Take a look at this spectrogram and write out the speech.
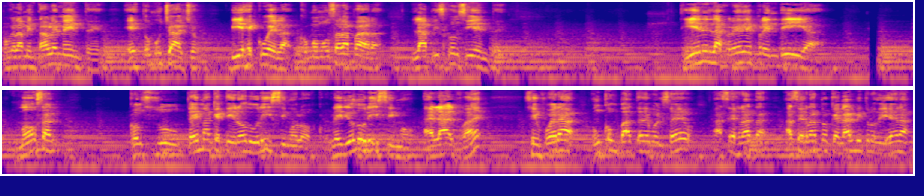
Porque lamentablemente estos muchachos, vieja escuela, como Moza la para, lápiz consciente, tienen las redes prendidas. Mozart con su tema que tiró durísimo, loco. Le dio durísimo al Alfa, ¿eh? Si fuera un combate de bolseo, hace rato, hace rato que el árbitro dijera,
